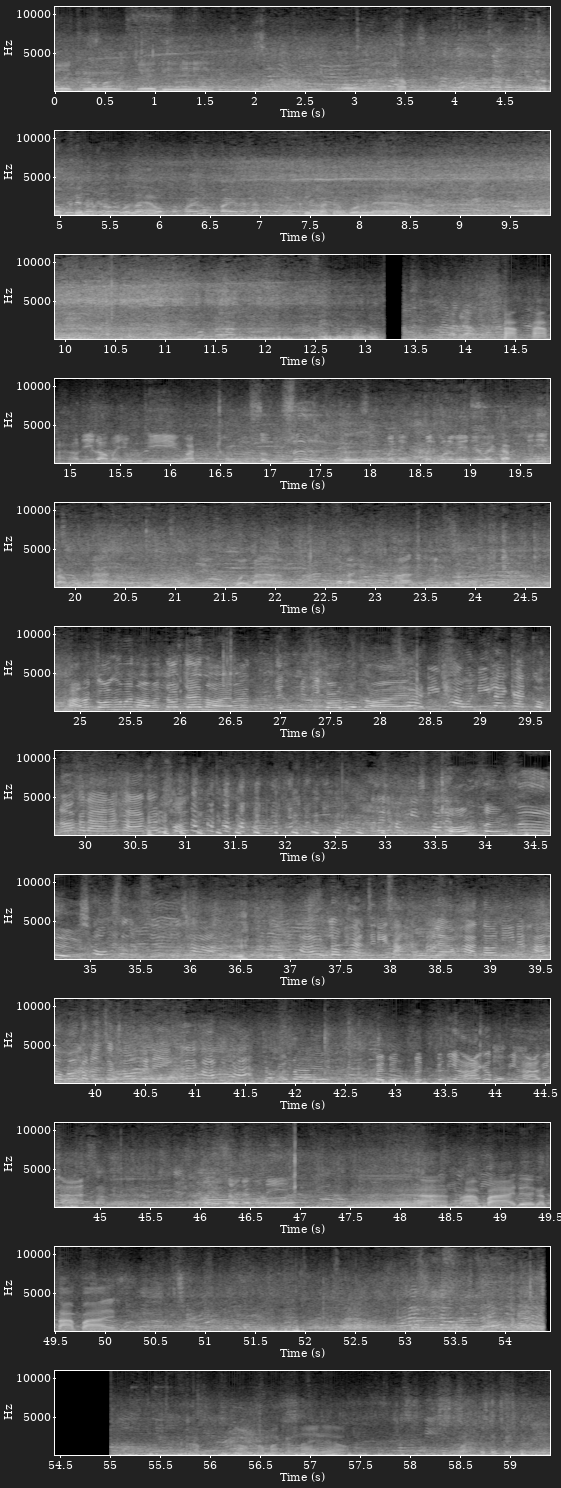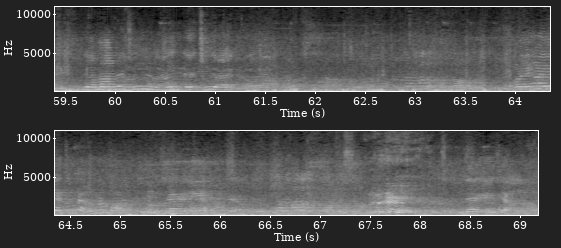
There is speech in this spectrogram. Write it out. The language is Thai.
นี่คือเจดีสามองค์นะครับคือตรงนี้ขึ้นนะครับมาเดี๋ยวข้างบนแล้วค่อยๆลงไปนะครับมันขึ้นมาข้างบนแล้วเอ่อสี่ลงนะครับครับอย่างอ้าวอ้าว ตอนนี้เรามาอยู่ที่วัดฉงสึงซื่อ เออ ซึ่งเป็นเป็นบริเวณเดียวกันกับเจดีย์สามองค์นะถึงบนนี่สวยมากข้างในจะเป็นพระมีพุทธรูปอยู่อ่านักกรเข้ามาหน่อยมาเจ้าแจ้หน่อยมาเป็นพิธีกรร่วมหน่อย สวัสดีค่ะ วันนี้รายการกบนอกกะลานะคะ ก็ขอ อะไรนะคะพี่ชื่อว่าฉงสึงซื่อ ชงสื่อซื่อค่ะนะคะเราผ่านเจดีย์สามองค์แล้วค่ะ ตอนนี้นะคะ เราก็กำลังจะเข้าไปในอะไรคะพี่คะข้างในเป็นเป็นเป็นเป็นวิหารครับผมวิหารวิหารเสาเจ้ามุนีเอออ่าตามไปเดินกันตามไป ครับเราเข้ามาข้างในแล้ว วัดก็จะเป็นอย่างนี้ เ A 两。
